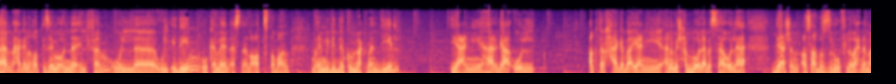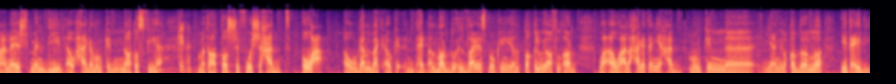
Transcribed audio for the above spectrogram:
أهم حاجة نغطي زي ما قلنا الفم وال- والإيدين وكمان أثناء العطس طبعا مهم جدا يكون معاك منديل. يعني هرجع أقول أكتر حاجة بقى يعني أنا مش حابب أقولها بس هقولها دي عشان أصعب الظروف. لو إحنا معناش منديل أو حاجة ممكن نعطس فيها كده. ما تعطسش في وش حد. اوعى أو جنبك أو كده. هيبقى برضه الفيروس ممكن ينتقل ويقع في الأرض أو على حاجة تانية حد ممكن آه، يعني لا قدر الله يتعدي.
